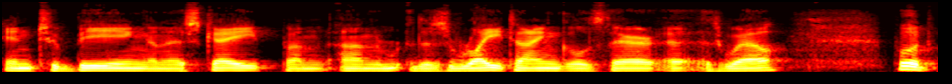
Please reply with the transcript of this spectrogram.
into being and escape, and, and there's right angles there uh, as well. But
